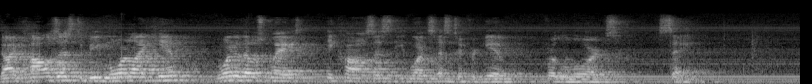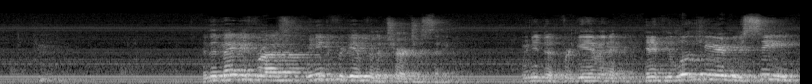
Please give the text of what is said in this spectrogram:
God calls us to be more like Him. One of those ways He calls us, He wants us to forgive for the Lord's sake. And then maybe for us, we need to forgive for the church's sake. We need to forgive. And, and if you look here and you see,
